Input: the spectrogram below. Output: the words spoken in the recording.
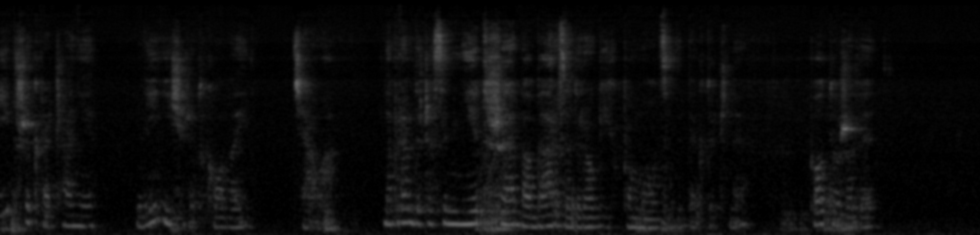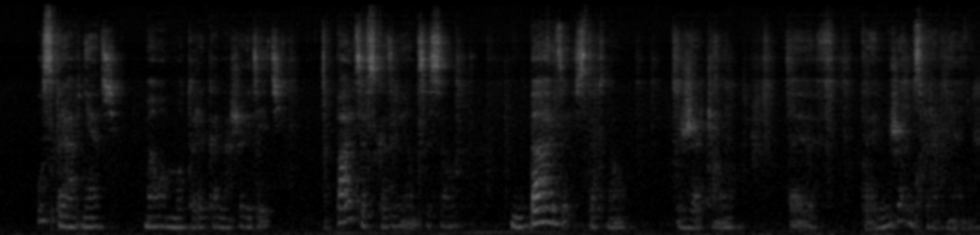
i przekraczanie linii środkowej ciała. Naprawdę czasem nie trzeba bardzo drogich pomocy dydaktycznych po to, żeby usprawniać małą motorykę naszych dzieci. Palce wskazujące są bardzo istotną rzeczą e, w tymże usprawnianiu.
